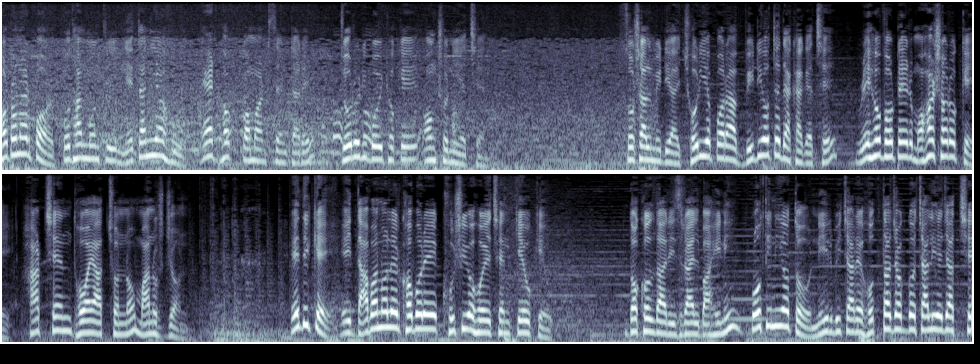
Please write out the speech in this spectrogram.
ঘটনার পর প্রধানমন্ত্রী নেতানিয়াহু অ্যাডহক কমান্ড সেন্টারে জরুরি বৈঠকে অংশ নিয়েছেন। সোশ্যাল মিডিয়ায় ছড়িয়ে পড়া ভিডিওতে দেখা গেছে রেহভোটের মহাসড়কে হাঁটছেন ধোয়ায় আচ্ছন্ন মানুষজন। এদিকে এই দাবানলের খবরে খুশিও হয়েছেন কেউ কেউ। দখলদার ইসরায়েল বাহিনী প্রতিনিয়ত নির্বিচারে হত্যাযজ্ঞ চালিয়ে যাচ্ছে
